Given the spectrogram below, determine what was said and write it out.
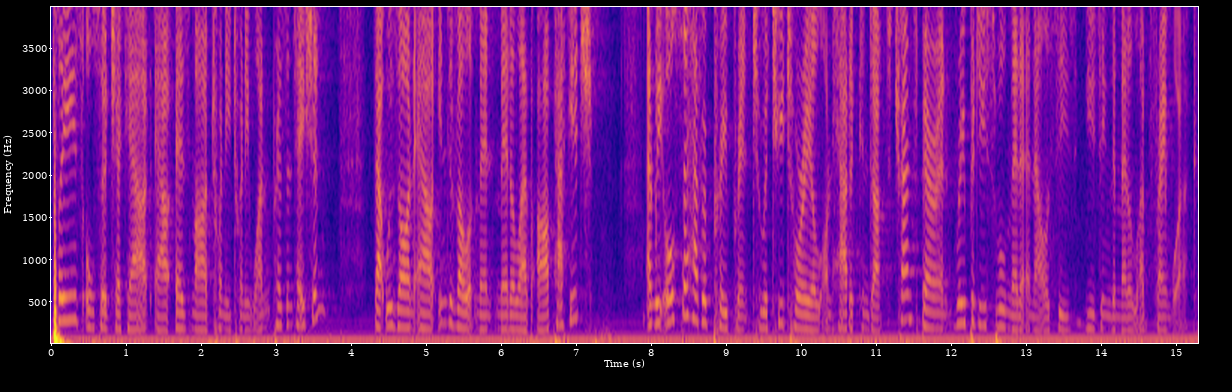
please also check out our ESMA 2021 presentation. That was on our in development MetaLab R package. And we also have a preprint to a tutorial on how to conduct transparent, reproducible meta-analyses using the MetaLab framework.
